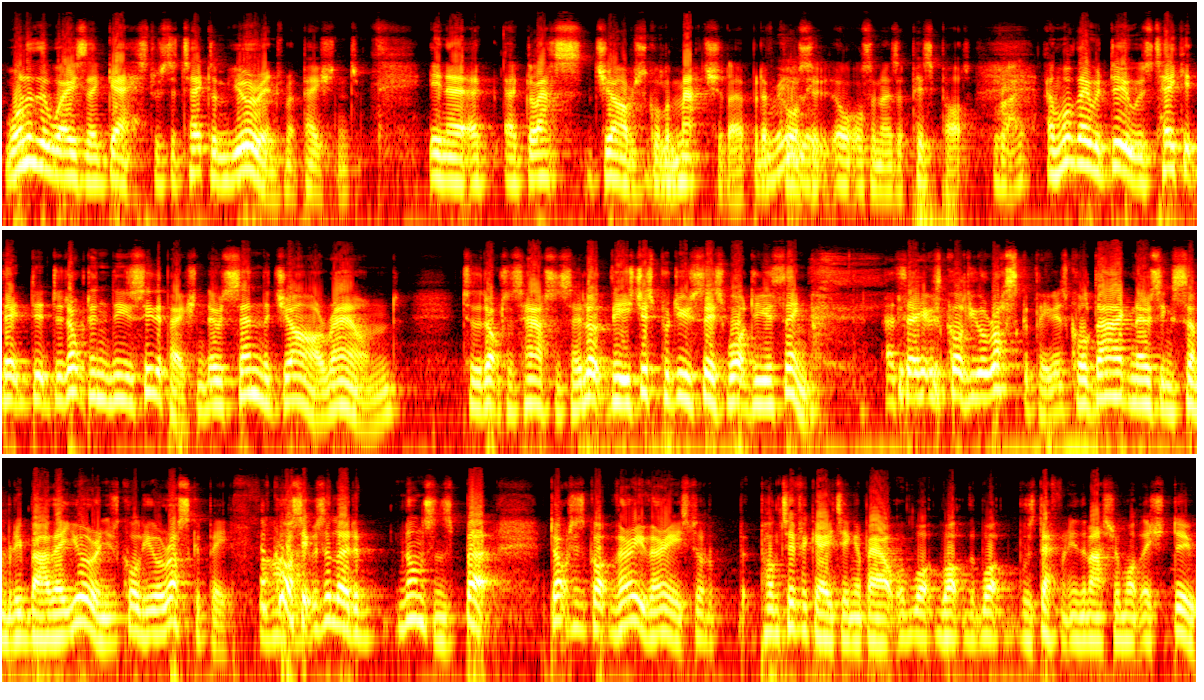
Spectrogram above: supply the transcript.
one of the ways they guessed was to take some urine from a patient in a, a, glass jar, which is called a matula, but of course Really? it also known as a piss pot. Right. And what they would do was take it. They, the doctor didn't need to see the patient. They would send the jar around to the doctor's house and say, "Look, he's just produced this. What do you think?" And so it was called uroscopy. It's called diagnosing somebody by their urine. It was called uroscopy. Of course, it was a load of nonsense, but doctors got very, very sort of pontificating about what, what, what was definitely the matter and what they should do.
